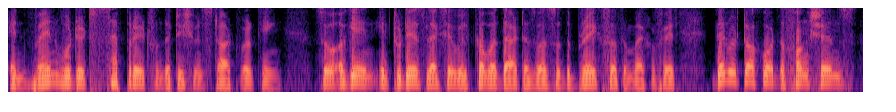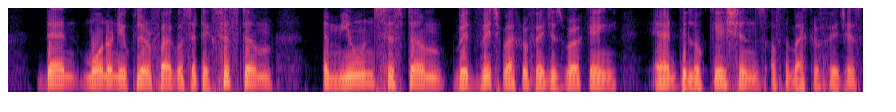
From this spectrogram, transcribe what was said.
and when would it separate from the tissue and start working. So again, in today's lecture, we'll cover that as well. So the breaks of the macrophage. Then we'll talk about the functions, then mononuclear phagocytic system, immune system with which macrophage is working, and the locations of the macrophages.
